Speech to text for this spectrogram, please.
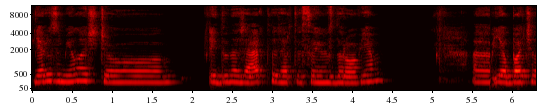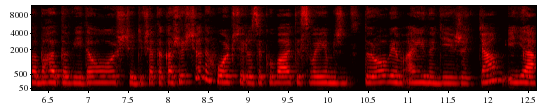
я розуміла, що йду на жертви, жертви своїм здоров'ям. Е, Я бачила багато відео, що дівчата кажуть, що не хочуть ризикувати своїм здоров'ям, а іноді життям. І я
